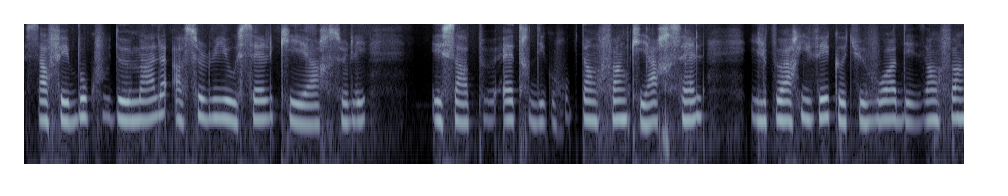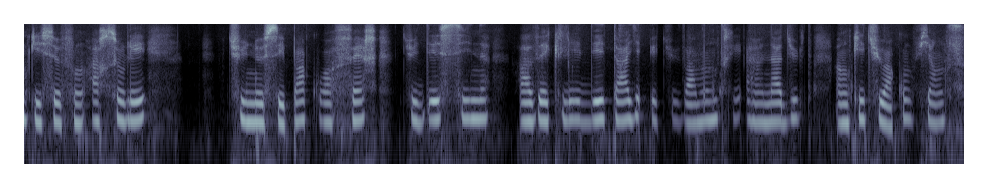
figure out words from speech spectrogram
Ça fait beaucoup de mal à celui ou celle qui est harcelé et ça peut être des groupes d'enfants qui harcèlent. Il peut arriver que tu vois des enfants qui se font harceler tu ne sais pas quoi faire, tu dessines avec les détails et tu vas montrer à un adulte en qui tu as confiance.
